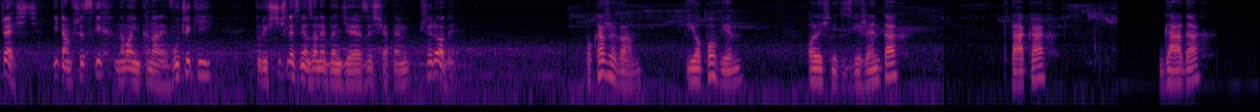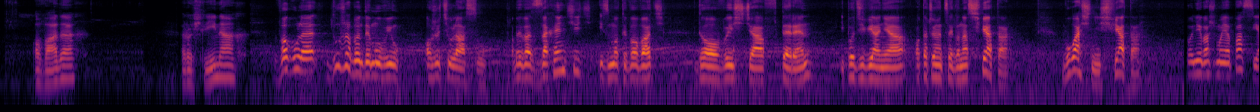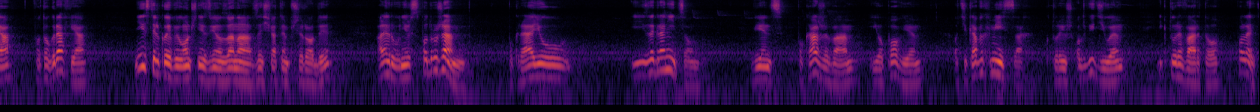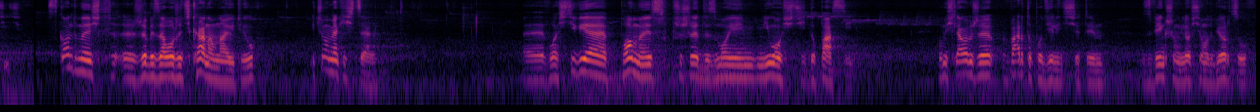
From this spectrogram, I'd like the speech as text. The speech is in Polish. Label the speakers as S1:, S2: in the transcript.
S1: Cześć, witam wszystkich na moim kanale Włóczyki, który ściśle związany będzie ze światem przyrody. Pokażę Wam i opowiem o leśnych zwierzętach, ptakach, gadach, owadach, roślinach. W ogóle dużo będę mówił o życiu lasu, aby Was zachęcić i zmotywować do wyjścia w teren i podziwiania otaczającego nas świata. Właśnie świata. Ponieważ moja pasja, fotografia, nie jest tylko i wyłącznie związana ze światem przyrody, ale również z podróżami po kraju i za granicą. Więc pokażę Wam i opowiem o ciekawych miejscach, które już odwiedziłem i które warto polecić. Skąd myśl, żeby założyć kanał na YouTube i czy mam jakiś cel? E, Właściwie pomysł przyszedł z mojej miłości do pasji. Pomyślałem, że warto podzielić się tym z większą ilością odbiorców,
